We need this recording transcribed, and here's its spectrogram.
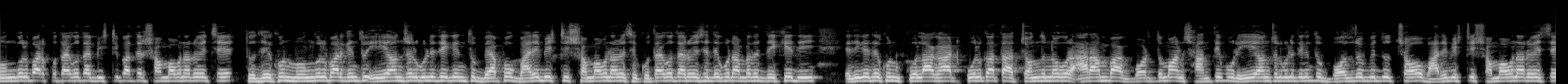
মঙ্গলবার কোথায় কোথায় বৃষ্টিপাতের সম্ভাবনা রয়েছে। তো দেখুন, মঙ্গলবার কিন্তু এই অঞ্চলগুলিতে কিন্তু ব্যাপক ভারী বৃষ্টির সম্ভাবনা রয়েছে। কোথায় কোথায় রয়েছে দেখুন, আপনাদের দেখিয়ে দিই। এদিকে দেখুন, কোলাঘাট, কলকাতা, চন্দননগর, আরামবাগ, বর্ধমান, শান্তিপুর এই অঞ্চলগুলিতে কিন্তু বজ্রবিদ্যুৎ সহ ভারী বৃষ্টির সম্ভাবনা রয়েছে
